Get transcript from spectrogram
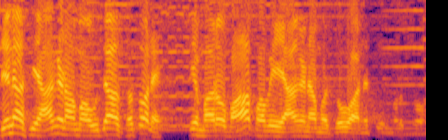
જેનાથી આંગણામાં ઉદાસ હતો ને, એ મારો બાપ હવે આંગણામાં જોવા નથી મળતો.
